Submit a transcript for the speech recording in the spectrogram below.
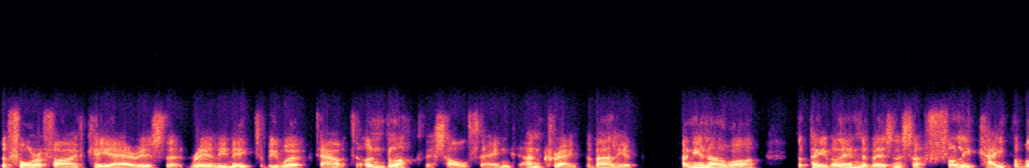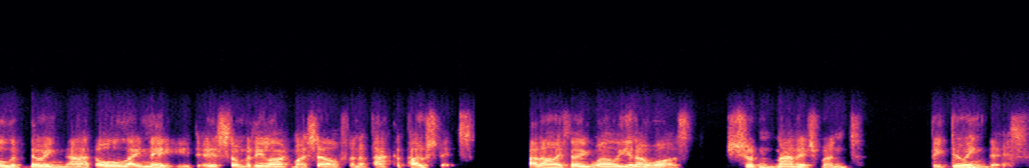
the four or five key areas that really need to be worked out to unblock this whole thing and create the value and you know what? The people in the business are fully capable of doing that. All they need is somebody like myself and a pack of post its. And I think, well, you know what? Shouldn't management be doing this?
